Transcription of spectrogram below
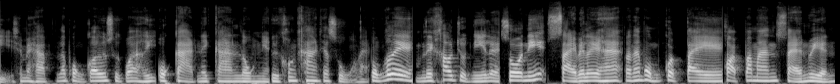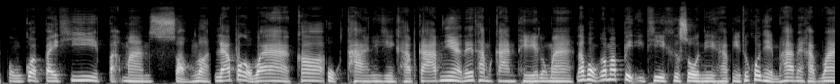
4ใช่ไหมครับแล้วผมก็รู้สึกว่าเฮ้ยโอกาสในการลงเนี่ยคือค่อนข้างจะสูงแหละผมก็เลยผมเลยเข้าจุดนี้เลยโซนนี้ใส่ไปเลยฮะตอนนั้นผมกดไปพอร์ตประมาณแสนเหรียญผมกดไปที่ประมาณ 2 หลอด แล้วปรากฏว่าก็ถูกทางจริงๆครับกราฟเนี่ยได้ทำการเทลงมา แล้วผมก็มาปิดอีกทีคือโซนนี้ครับนี่ทุกคนเห็นภาพไหมครับว่า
